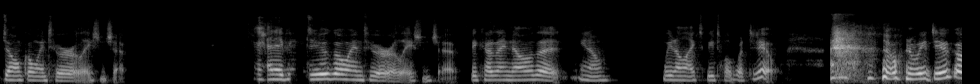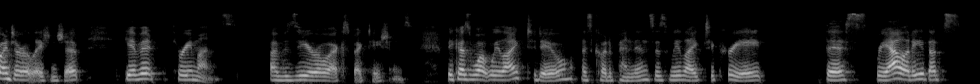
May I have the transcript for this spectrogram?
don't go into a relationship. Okay. And if you do go into a relationship, because I know that, you know, we don't like to be told what to do. when we do go into a relationship, give it three months of zero expectations. Because what we like to do as codependents is we like to create this reality that's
